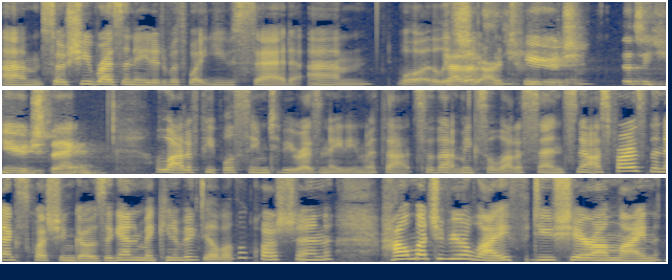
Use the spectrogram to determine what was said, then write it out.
Um, so she resonated with what you said. Um, well, at least yeah, that's she a huge. That's a huge thing. A lot of people seem to be resonating with that, so that makes a lot of sense. Now, as far as the next question goes, again, making a big deal about the question, how much of your life do you share online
